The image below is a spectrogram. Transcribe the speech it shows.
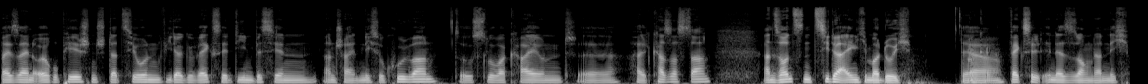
bei seinen europäischen Stationen wieder gewechselt, die ein bisschen anscheinend nicht so cool waren. So Slowakei und äh, halt Kasachstan. Ansonsten zieht er eigentlich immer durch. Der Okay. wechselt in der Saison dann nicht.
